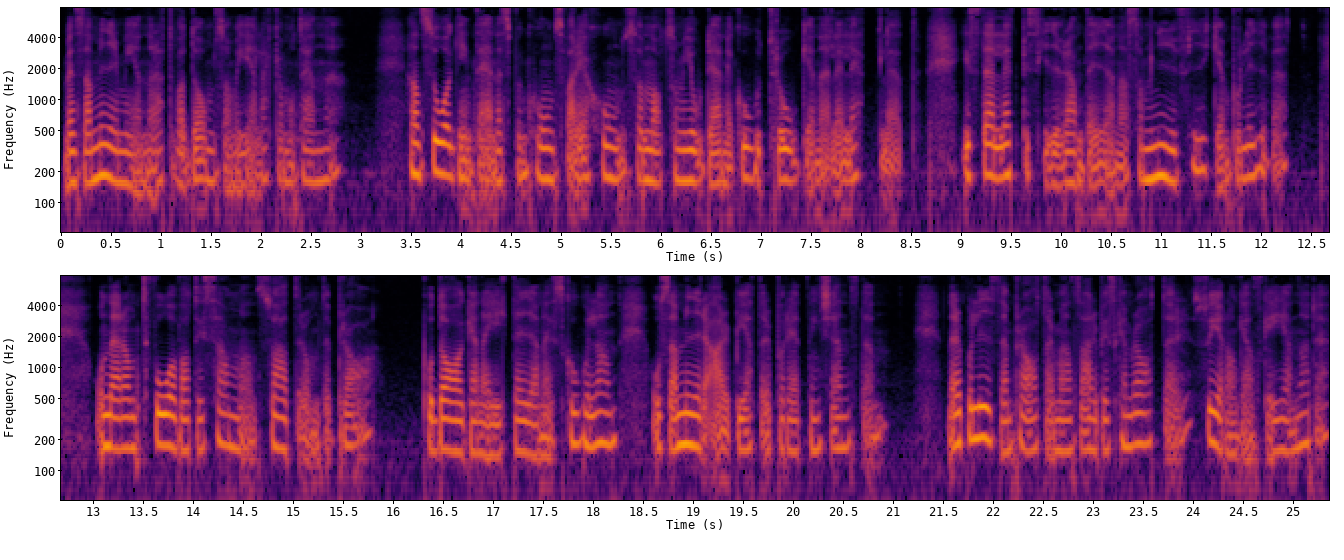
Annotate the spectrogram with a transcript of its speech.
men Samir menar att det var de som var elaka mot henne. Han såg inte hennes funktionsvariation som något som gjorde henne godtrogen eller lättledd. Istället beskriver han Dejana som nyfiken på livet. Och när de två var tillsammans så hade de det bra. På dagarna gick Dejan i skolan och Samir arbetade på räddningstjänsten. När polisen pratar med hans arbetskamrater så är de ganska enade.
